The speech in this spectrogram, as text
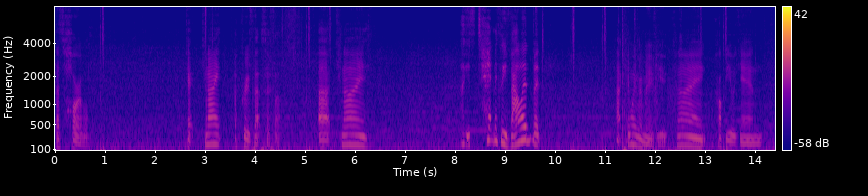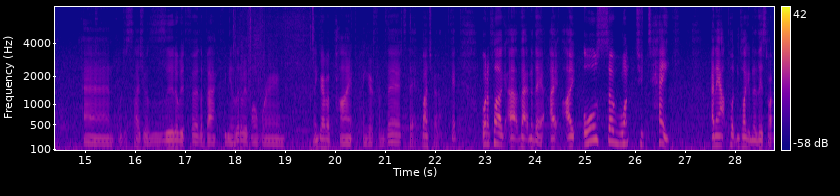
that's, horrible. Okay, can I approve that so far? Uh, can I... Like, it's technically valid, but... Uh, can we remove you? Can I copy you again? And we'll just slide you a little bit further back to give me a little bit more room. Then grab a pipe and go from there to there. Much better. Okay. I want to plug uh, that into there. I, I also want to take an output and plug it into this one.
